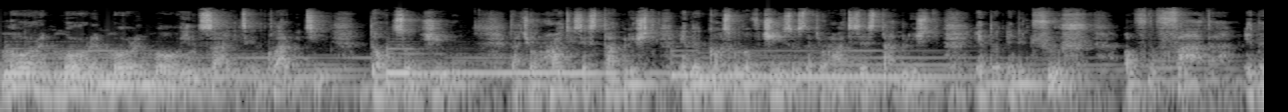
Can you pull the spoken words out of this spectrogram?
more and more and more and more insight and clarity dawns on you that your heart is established in the gospel of Jesus that your heart is established in the in the truth of the Father in the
